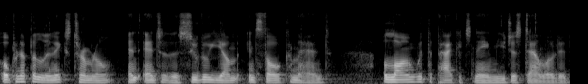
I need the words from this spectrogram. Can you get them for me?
open up a Linux terminal and enter the sudo yum install command, along with the package name you just downloaded.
